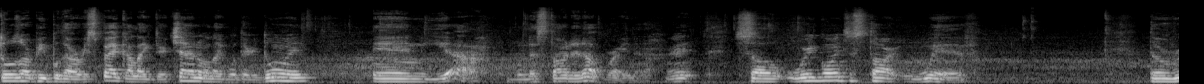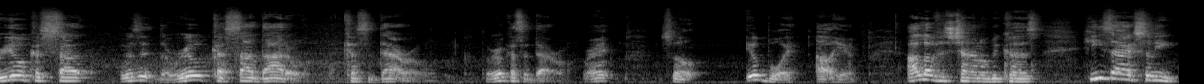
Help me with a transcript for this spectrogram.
those are people that I respect. I like their channel, I like what they're doing. And yeah, well, let's start it up right now, right? So we're going to start with the real Casa. Was it the real Casadaro? Casadaro, the real Casadaro, right? So, your boy out here. I love his channel because he's actually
